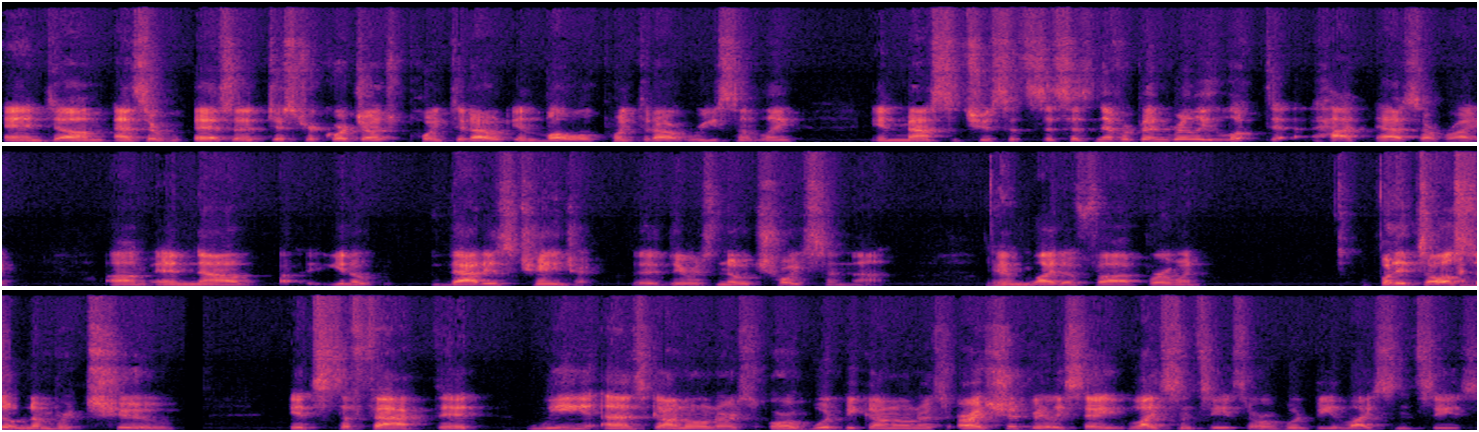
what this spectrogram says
And um, as a as a district court judge pointed out in Lowell, pointed out recently, in Massachusetts, this has never been really looked at as a right. Um, and now, uh, you know, that is changing. There is no choice in that, yeah. in light of uh, Bruen. But it's also number two it's the fact that we as gun owners or would be gun owners, or I should really say licensees or would be licensees,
